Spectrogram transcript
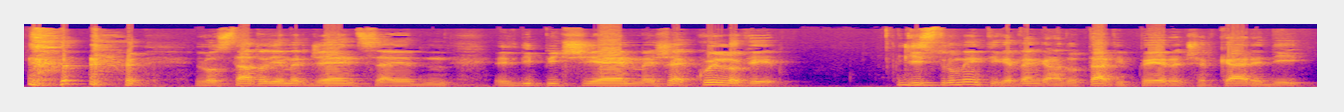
lo stato di emergenza, il, il DPCM, cioè quello che gli strumenti che vengono adottati per cercare di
